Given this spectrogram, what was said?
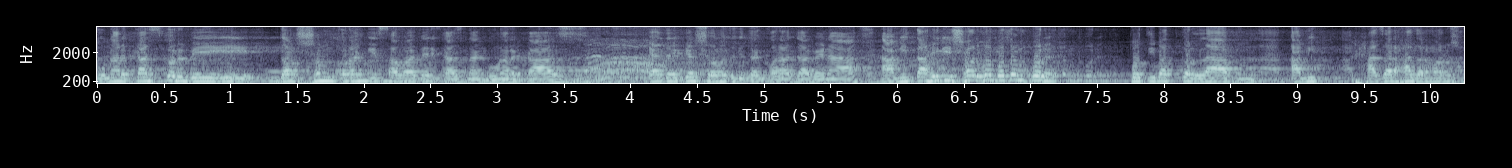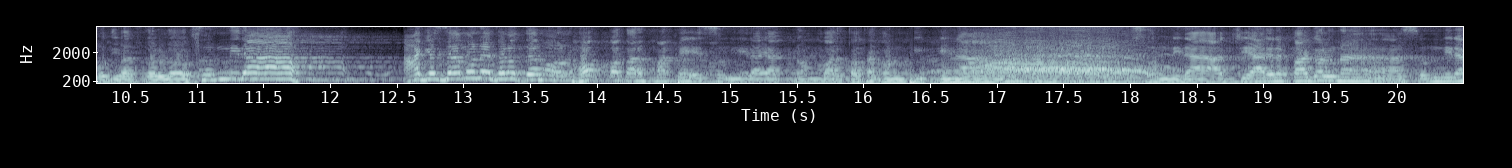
গুনার কাজ করবে, দর্শন করা কি সওয়াবের কাজ না গুনার কাজ? এদেরকে সহযোগিতা করা যাবে না। আমি তাহিরি সর্বপ্রথম করে প্রতিবাদ করলাম। আমি হাজার হাজার মানুষ প্রতিবাদ করল। সুন্নিরা, আগে যেমন, এখনও তেমন। হক কথার মাঠে সুন্নিরা এক নম্বর, কথা কোন ঠিক কিনা? সুন্নিরা চেয়ারের পাগল না সুন্নিরা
